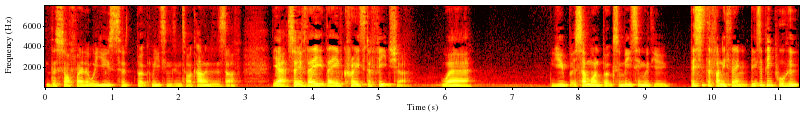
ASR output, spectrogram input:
the software that we use to book meetings into our calendars and stuff. Yeah, so if they they've created a feature where you someone books a meeting with you, this is the funny thing. These are people who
